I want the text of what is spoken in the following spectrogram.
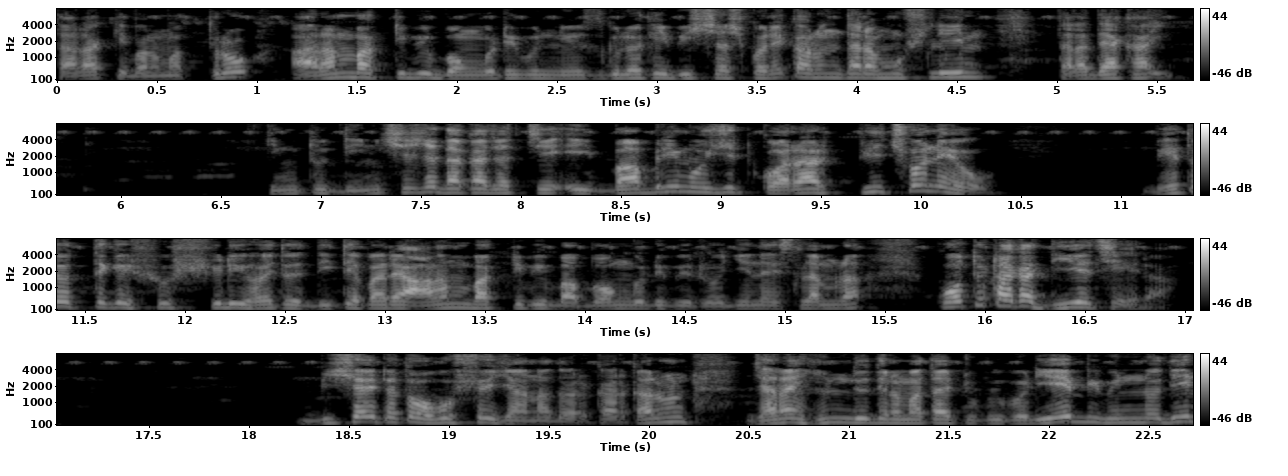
তারা কেবলমাত্র আরামবাগ টিভি, বঙ্গ টিভির নিউজগুলোকেই বিশ্বাস করে, কারণ তারা মুসলিম, তারা দেখায়। কিন্তু দিন শেষে দেখা যাচ্ছে, এই বাবরি মসজিদ করার পিছনেও ভেতর থেকে সুশ্রী হয়তো দিতে পারে আরামবাগ টিভি বা বঙ্গ টিভির রোজিনা ইসলামরা। কত টাকা দিয়েছে এরা? বিষয়টা তো অবশ্যই জানা দরকার। কারণ যারা হিন্দুদের মাথায় টুপি পরিয়ে বিভিন্ন দিন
